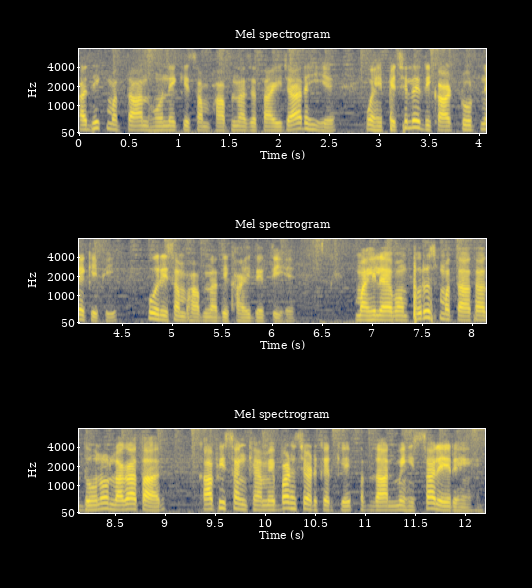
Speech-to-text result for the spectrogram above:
अधिक मतदान होने की संभावना जताई जा रही है। वहीं पिछले रिकॉर्ड टूटने की भी पूरी संभावना दिखाई देती है। महिला एवं पुरुष मतदाता दोनों लगातार काफ़ी संख्या में बढ़ चढ़ करके मतदान में हिस्सा ले रहे हैं।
